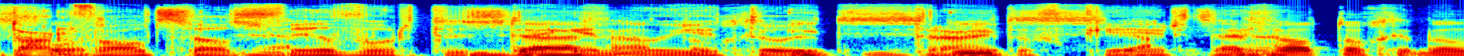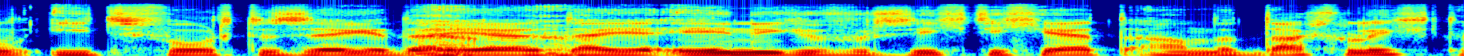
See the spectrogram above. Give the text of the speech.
Daar valt zelfs veel voor te zeggen, hoe je het iets, draait of keert. Ja, daar valt toch wel iets voor te zeggen, dat, je, dat je enige voorzichtigheid aan de dag legt.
